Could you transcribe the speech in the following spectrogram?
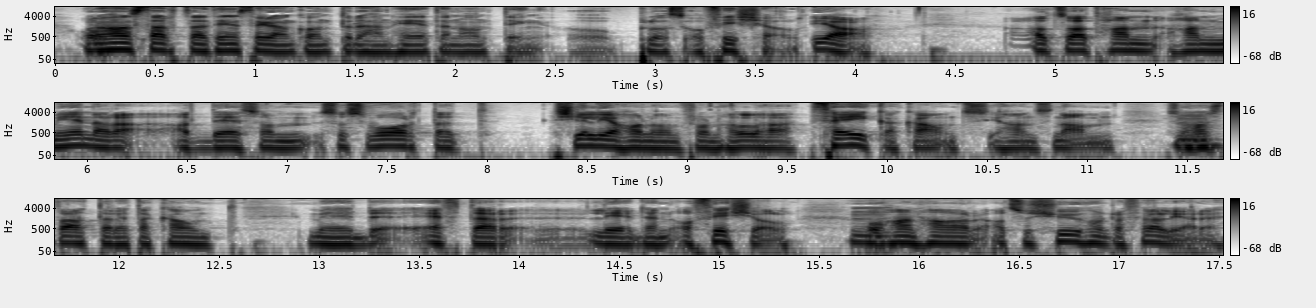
och har han startat ett Instagramkonto där han heter någonting och plus official. Ja. Alltså att han, han menar att det är som så svårt att skilja honom från alla fake accounts i hans namn. Så Mm. han startar ett account med efterleden official. Mm. Och han har alltså 700 följare.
